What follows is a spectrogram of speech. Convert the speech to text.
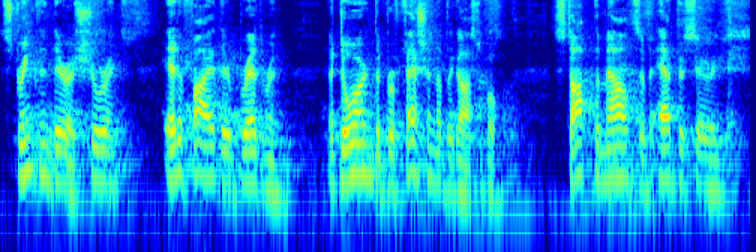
strengthen their assurance, edify their brethren, adorn the profession of the gospel, stop the mouths of adversaries,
